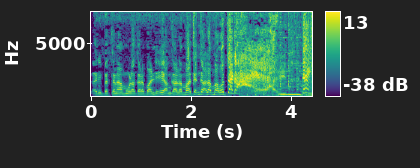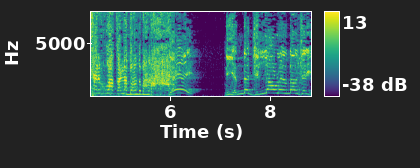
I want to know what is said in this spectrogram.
கறி பெத்தனா மூலக்கர பாண்டி அங்காளம்மா தெங்காளம்மா ஒத்தடா டேய் கருப்பா கண்ணை திறந்து பாரு நீ எந்த ஜில்லாவுல இருந்தாலும் சரி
